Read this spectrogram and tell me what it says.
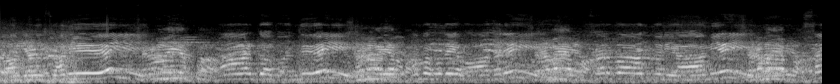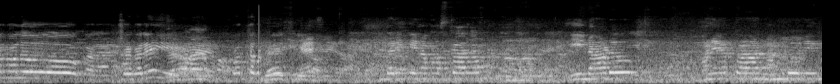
స్వామి జనం స్వామి. మార్గ బంధు వాసనై. సర్వాంతర్యామి. సర్వలోక రక్షకనై. కొత్త అందరికీ నమస్కారం. ఈనాడు మన యొక్క నందూరి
